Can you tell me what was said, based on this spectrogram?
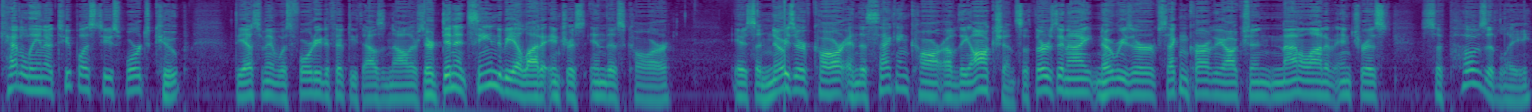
Catalina 2 plus 2 Sports Coupe. The estimate was forty to fifty thousand dollars. There didn't seem to be a lot of interest in this car. It's a no reserve car and the second car of the auction. So Thursday night, no reserve, second car of the auction, not a lot of interest, supposedly.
